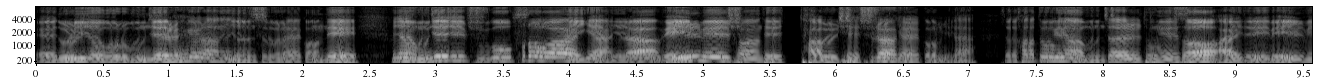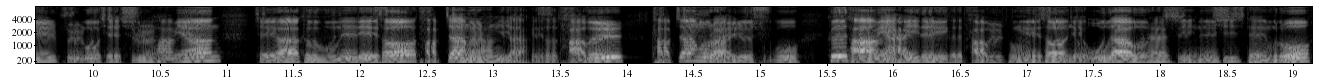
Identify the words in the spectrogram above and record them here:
예, 논리적으로 문제를 해결하는 연습을 할 건데 그냥 문제집 주고 풀어와 이게 아니라 매일매일 저한테 답을 제출하게 할 겁니다. 그래서 카톡이나 문자를 통해서 아이들이 매일매일 풀고 제출을 하면 제가 그 부분에 대해서 답장을 합니다. 그래서 답을 답장으로 알려주고 그 다음에 아이들이 그 답을 통해서 이제 오답을 할 수 있는 시스템으로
